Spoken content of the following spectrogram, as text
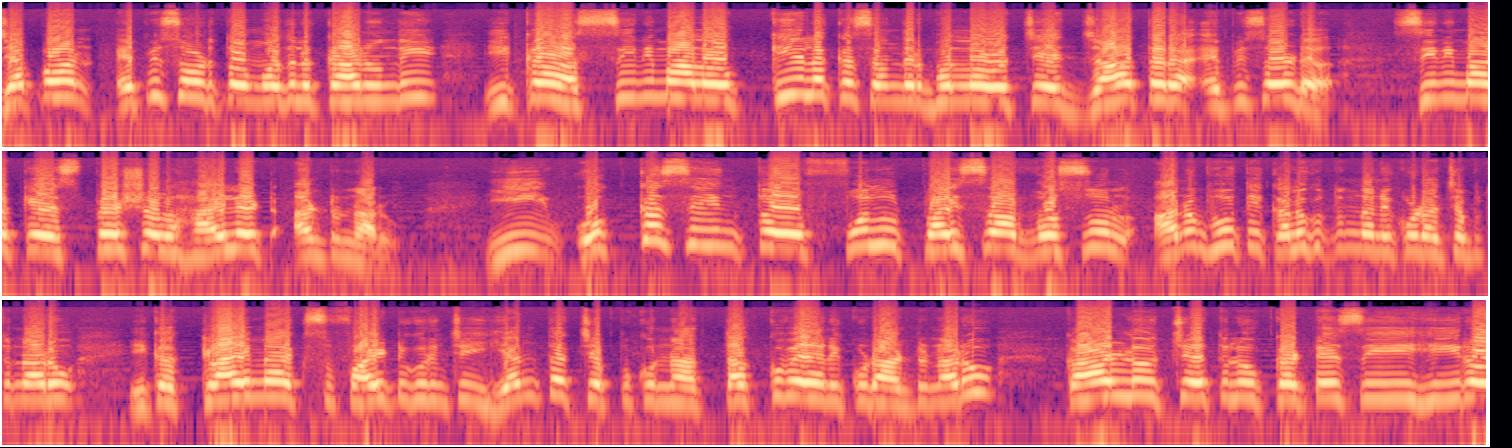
జపాన్ ఎపిసోడ్తో మొదలు కానుంది. ఇక సినిమాలో కీలక సందర్భంలో వచ్చే జాతర ఎపిసోడ్ సినిమాకే స్పెషల్ హైలైట్ అంటున్నారు. ఈ ఒక్క సీన్తో ఫుల్ పైసా వసూల్ అనుభూతి కలుగుతుందని కూడా చెబుతున్నారు. ఇక క్లైమాక్స్ ఫైట్ గురించి ఎంత చెప్పుకున్నా తక్కువే అని కూడా అంటున్నారు. కాళ్ళు చేతులు కట్టేసి హీరో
